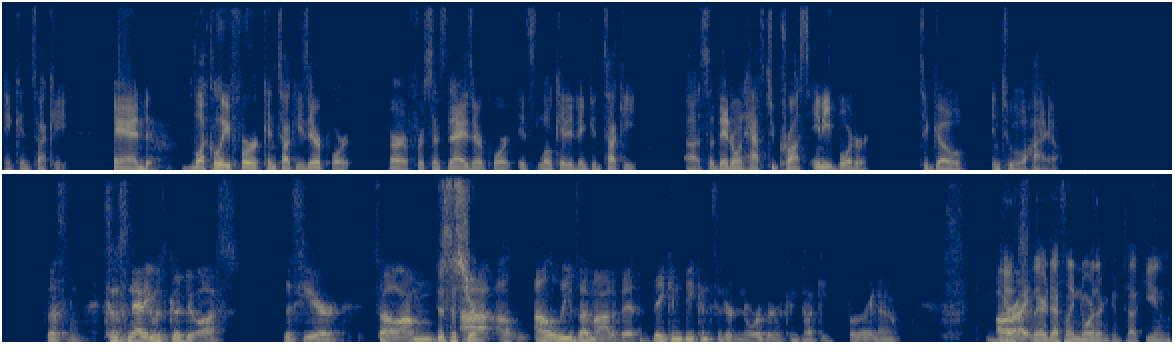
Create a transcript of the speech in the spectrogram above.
and Kentucky. And luckily for Kentucky's airport, or for Cincinnati's airport, it's located in Kentucky. Uh, so they don't have to cross any border to go into Ohio. Listen, Cincinnati was good to us this year, so I'm. This is true. Uh, I'll, I'll leave them out of it. They can be considered Northern Kentucky for right now. All yes, right. they're definitely Northern Kentucky, and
